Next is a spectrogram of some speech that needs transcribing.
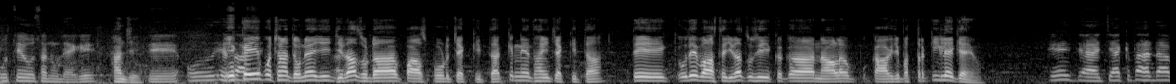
ਉੱਥੇ ਉਹ ਸਾਨੂੰ ਲੈ ਗਏ। ਹਾਂਜੀ। ਤੇ ਉਹ ਇੱਕ ਇਹ ਪੁੱਛਣਾ ਚਾਹੁੰਦੇ ਆ ਜੀ ਜਿਹੜਾ ਤੁਹਾਡਾ ਪਾਸਪੋਰਟ ਚੈੱਕ ਕੀਤਾ ਕਿੰਨੇ ਥਾਈਂ ਚੈੱਕ ਕੀਤਾ? ਤੇ ਉਹਦੇ ਵਾਸਤੇ ਜਿਹੜਾ ਤੁਸੀਂ ਇੱਕ ਨਾਲ ਕਾਗਜ਼ ਪੱਤਰ ਕੀ ਲੈ ਕੇ ਆਏ ਹੋ? ਇਹ ਚੈੱਕ ਤਾਂ ਸਾਡਾ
